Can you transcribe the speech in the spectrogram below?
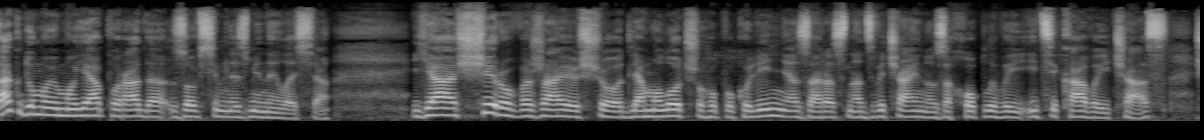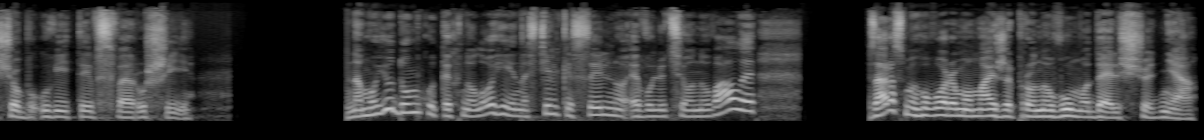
Так, думаю, моя порада зовсім не змінилася. Я щиро вважаю, що для молодшого покоління зараз надзвичайно захопливий і цікавий час, щоб увійти в сферу ШІ. На мою думку, технології настільки сильно еволюціонували. Зараз ми говоримо майже про нову модель щодня.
